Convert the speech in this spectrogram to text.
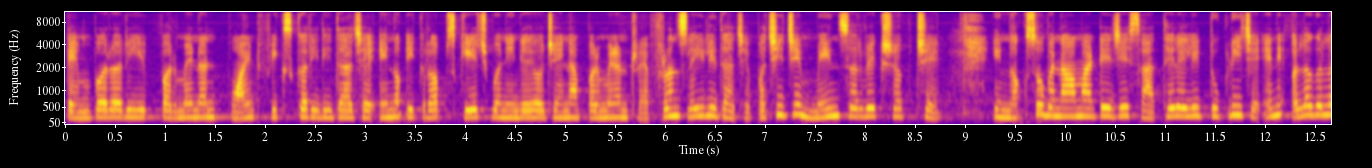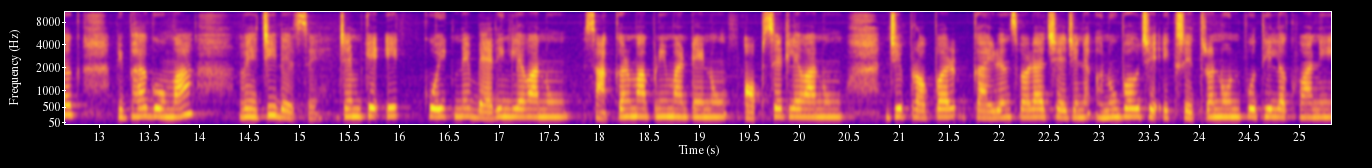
ટેમ્પરરી પરમેનન્ટ પોઈન્ટ ફિક્સ કરી દીધા છે. એનો એક રફ સ્કેચ બની ગયો છે. એના પરમેનન્ટ રેફરન્સ લઈ લીધા છે. પછી જે મેઇન સર્વેક્ષક છે, એ નકશો બનાવવા માટે જે સાથે રહેલી ટુકડી છે, એને અલગ અલગ વિભાગોમાં વહેંચી દેશે. જેમ કે એક કોઈકને બેરિંગ લેવાનું, સાંકળ માપણી માટેનું, ઓફસેટ લેવાનું, જે પ્રોપર ગાઈડન્સવાળા છે, જેને અનુભવ છે, એ ક્ષેત્ર નોંધપોથી લખવાની,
